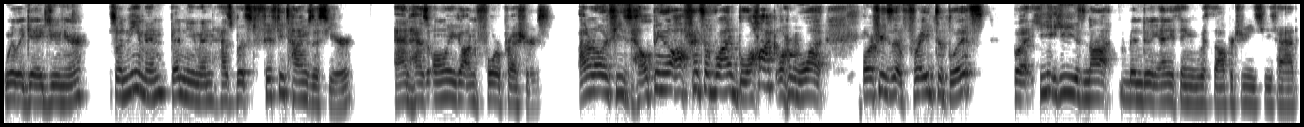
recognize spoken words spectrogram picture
Willie Gay Jr so Niemann, Ben Niemann, has blitzed 50 times this year and has only gotten four pressures. I don't know if he's helping the offensive line block or what, or if he's afraid to blitz, but he, he has not been doing anything with the opportunities he's had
